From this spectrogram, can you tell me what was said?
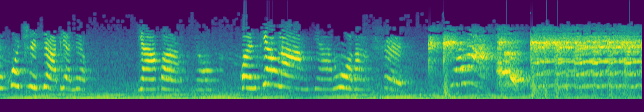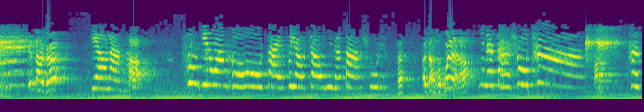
我只下边了丫鬟哟换小郎家落了是小郎哎秦大婶小郎啊从今往后再不要找你那大叔了哎俺大叔回来了。你那大叔他啊。他死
